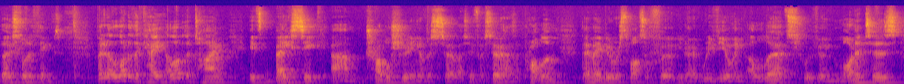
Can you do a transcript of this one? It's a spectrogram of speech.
those sort of things. But a lot of the case, a lot of the time, it's basic um, troubleshooting of a server. So if a server has a problem, they may be responsible for you know reviewing alerts, reviewing monitors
